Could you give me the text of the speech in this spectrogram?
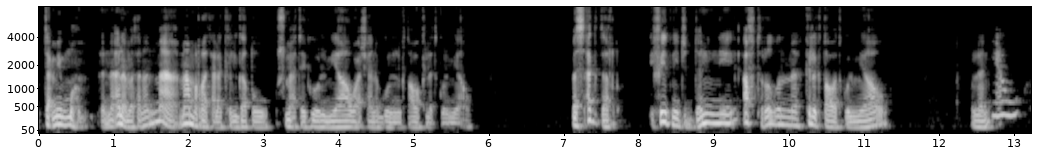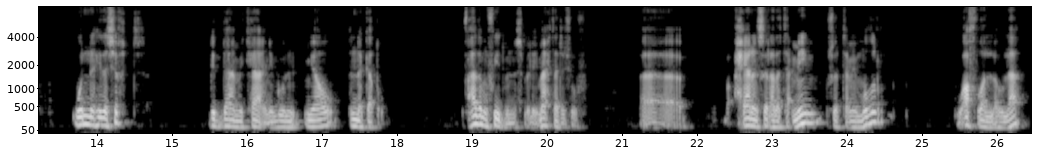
التعميم مهم لأن أنا مثلا ما ما مريت على كل قطو وسمعت يقول مياو عشان أقول انك قطاوه كلها تقول مياو. بس أقدر يفيدني جدا إني أفترض إن كل قطاوه تقول مياو ولا مياو وانه إذا شفت قدامي كائن يقول مياو إنه قطو. فهذا مفيد بالنسبة لي ما يحتاج أشوف. أحيانا يصير هذا تعميم ويصير تعميم مضر وأفضل لو لا.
